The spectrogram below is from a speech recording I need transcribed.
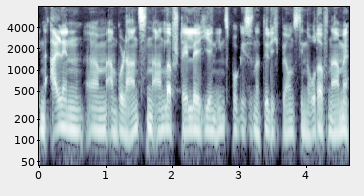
in allen ähm, Ambulanzen, Anlaufstelle. Hier in Innsbruck ist es natürlich bei uns die Notaufnahme.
